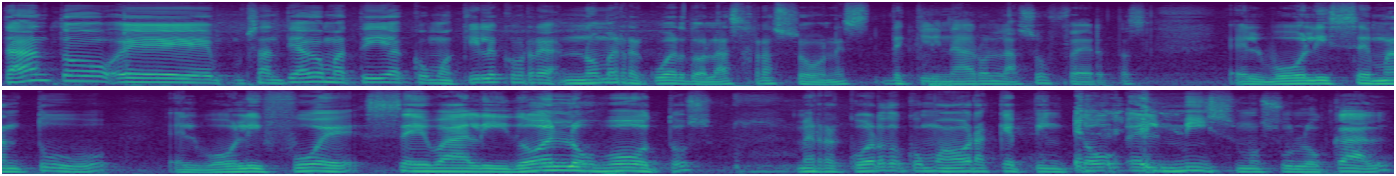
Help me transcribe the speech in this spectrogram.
tanto eh, Santiago Matías como Aquiles Correa, no me recuerdo las razones, declinaron las ofertas. El boli se mantuvo, el boli fue, se validó en los votos. Me recuerdo como ahora que pintó él mismo su local.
